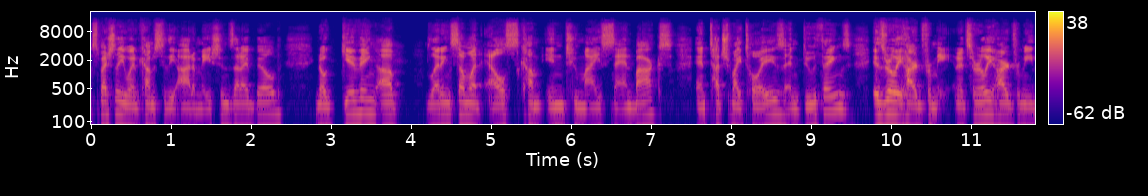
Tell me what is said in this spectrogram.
especially when it comes to the automations that I build, you know, giving up letting someone else come into my sandbox and touch my toys and do things is really hard for me. And it's really hard for me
